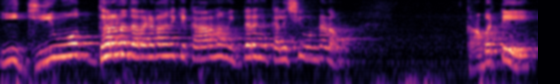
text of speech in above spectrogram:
ఈ జీవోద్ధరణ జరగడానికి కారణం ఇద్దరం కలిసి ఉండడం. కాబట్టి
